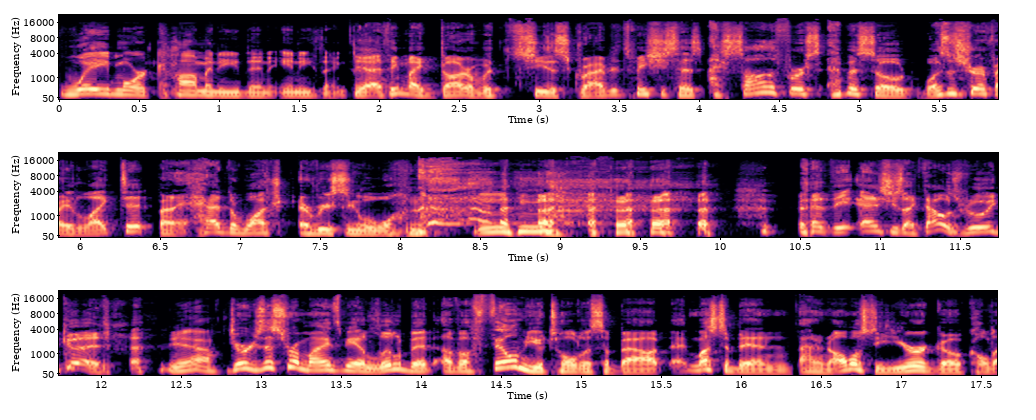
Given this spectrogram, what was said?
way more comedy than anything. Yeah, I think my daughter, what she described it to me. She says, "I saw the first episode, wasn't sure if I liked it, but I had to watch every single one." Mm-hmm. At the end, she's like, "That was really good." Yeah. George, this reminds me a little bit of a film you told us about. It must have been, I don't know, almost a year ago called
